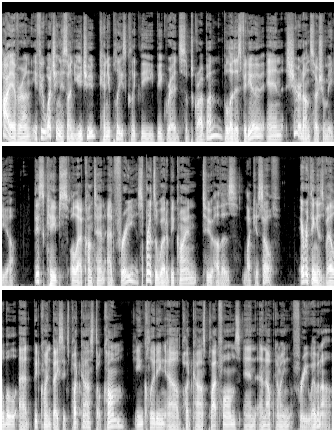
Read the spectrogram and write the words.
Hi everyone, if you're watching this on YouTube, can you please click the big red subscribe button below this video and share it on social media. This keeps all our content ad free, spreads the word of Bitcoin to others like yourself. Everything is available at bitcoinbasicspodcast.com, including our podcast platforms and an upcoming free webinar.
